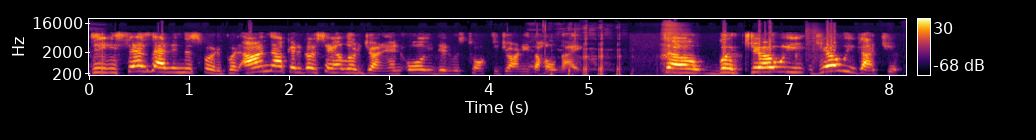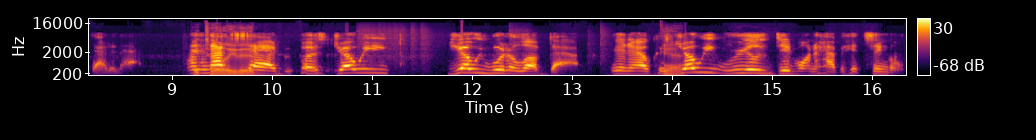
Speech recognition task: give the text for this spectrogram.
Dee Dee says that in this footage, but I'm not going to go say hello to Johnny. And all he did was talk to Johnny the whole night. so, but Joey, Joey got gypped out of that. And totally that's did. sad because Joey, Joey would have loved that, you know, because Yeah. Joey really did want to have a hit single.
